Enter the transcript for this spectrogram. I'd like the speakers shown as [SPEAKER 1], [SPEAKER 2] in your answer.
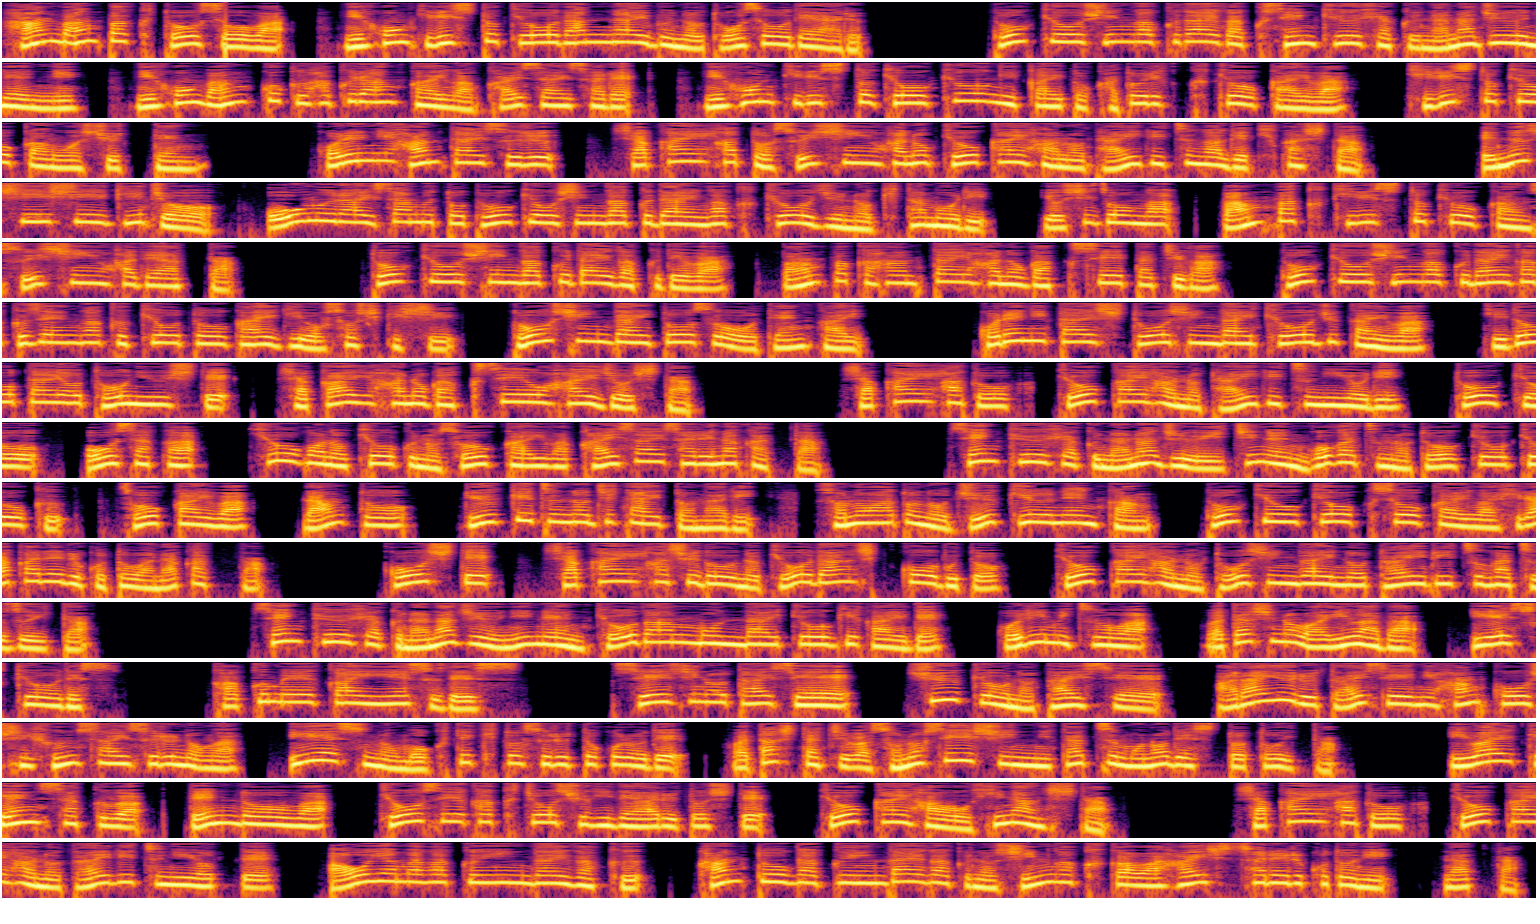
[SPEAKER 1] 反万博闘争は日本キリスト教団内部の闘争である。東京進学大学1970年に日本万国博覧会が開催され、日本キリスト教協議会とカトリック教会はキリスト教館を出展。これに反対する社会派と推進派の教会派の対立が激化した。NCC 議長、大村勇と東京進学大学教授の北森、吉蔵が万博キリスト教館推進派であった。東京進学大学では万博反対派の学生たちが東京進学大学全学共闘会議を組織し、東進大闘争を展開。これに対し東進大教授会は機動隊を投入して社会派の学生を排除した。社会派と教会派の対立により、東京、大阪、兵庫の教区の総会は開催されなかった。1971年5月の東京教区総会は乱闘、流血の事態となり、その後の19年間、東京教区総会が開かれることはなかった。こうして、社会派主導の教団執行部と、教会派の等身大の対立が続いた。1972年教団問題協議会で、堀光夫は、私のはいわばイエス教です。革命家イエスです。政治の体制、宗教の体制、あらゆる体制に反抗し粉砕するのがイエスの目的とするところで、私たちはその精神に立つものですと説いた。岩井健作は、伝道は強制拡張主義であるとして、教会派を非難した。社会派と教会派の対立によって、青山学院大学、関東学院大学の進学科は廃止されることになった。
